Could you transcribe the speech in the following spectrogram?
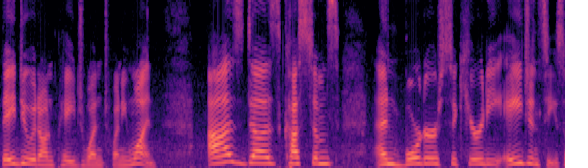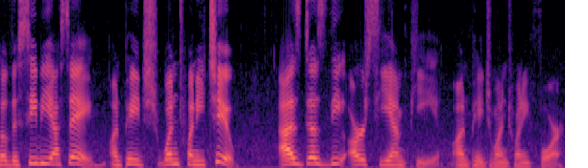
They do it on page 121, as does Customs and Border Security Agency, so the CBSA on page 122, as does the RCMP on page 124.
